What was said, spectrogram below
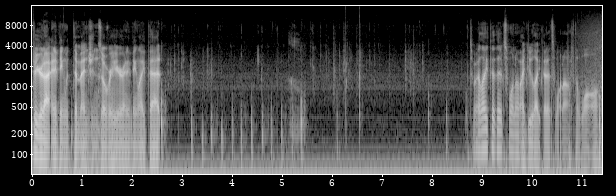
figured out anything with dimensions over here, anything like that. Do I like that it's one off? I do like that it's one off the wall.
